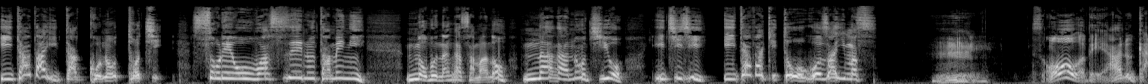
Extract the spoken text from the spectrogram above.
いただいたこの土地、それを忘れるために、信長様の長の地を一時いただきとうございます。うん、そうであるか。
